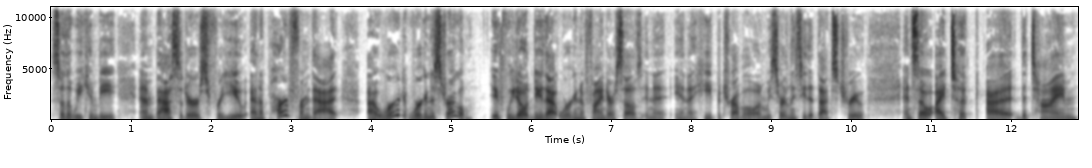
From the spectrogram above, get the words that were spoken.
so that we can be ambassadors for you. And apart from that, uh, we're, we're going to struggle if we don't do that, we're going to find ourselves in a in a heap of trouble, and we certainly see that that's true. And so I took uh, the time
